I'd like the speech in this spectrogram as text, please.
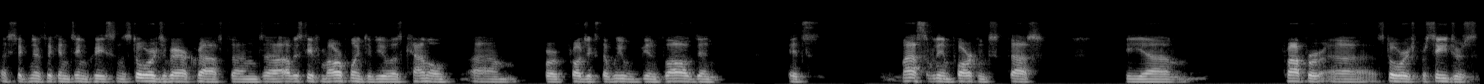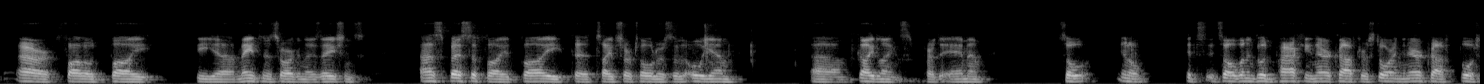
a significant increase in the storage of aircraft. And uh, obviously, from our point of view as CAMO, um, for projects that we would be involved in, it's massively important that the um, proper uh, storage procedures are followed by the uh, maintenance organizations as specified by the type cert holders of the OEM um, guidelines for the AMM. So, you know, it's it's all well and good parking an aircraft or storing an aircraft, but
